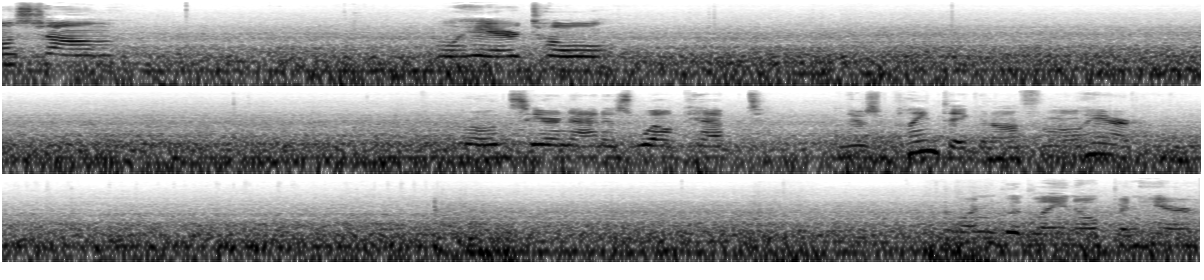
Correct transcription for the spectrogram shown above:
Almost home. O'Hare toll. Roads here not as well kept. And there's a plane taking off from O'Hare. One good lane open here.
